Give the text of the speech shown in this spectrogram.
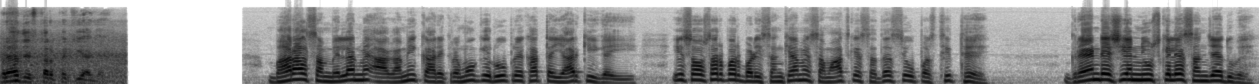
बृहद स्तर पर किया जाए। बहरहाल, सम्मेलन में आगामी कार्यक्रमों की रूपरेखा तैयार की गई। इस अवसर पर बड़ी संख्या में समाज के सदस्य उपस्थित थे। ग्रैंड एशियन न्यूज़ के लिए संजय दुबे।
